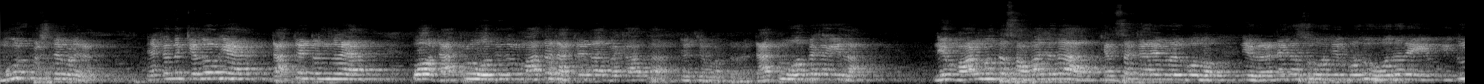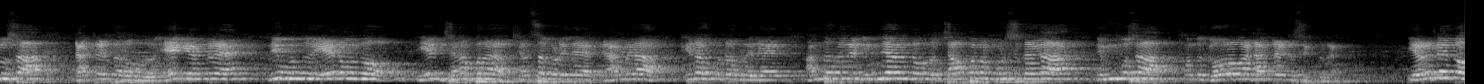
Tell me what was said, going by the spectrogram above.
ಮೂರು ಪ್ರಶ್ನೆಗಳಿವೆ. ಯಾಕಂದ್ರೆ ಕೆಲವ್ರಿಗೆ ಡಾಕ್ಟರೇಟ್ ಅಂದ್ರೆ, ಓ ಡಾಕ್ಟ್ರು ಓದಿದ್ರೆ ಮಾತ್ರ ಡಾಕ್ಟರೇಟ್ ಆಗ್ಬೇಕಾ ಅಂತ ಯೋಚನೆ ಮಾಡ್ತಾರೆ. ಡಾಕ್ಟ್ರು ಓದ್ಬೇಕಾಗಿಲ್ಲ. ನೀವು ಮಾಡುವಂತ ಸಮಾಜದ ಕೆಲಸ ಕಾರ್ಯಗಳು ಇರ್ಬೋದು, ನೀವು ಎರಡನೇ ಕಸು ಓದಿರ್ಬೋದು, ಓದದೆ ಇದ್ರೂ ಸಹ ಡಾಕ್ಟರೇಟ್ ತರಬಹುದು ಹೇಗೆ ಅಂದ್ರೆ, ನೀವು ಒಂದು ಏನೋ ಒಂದು, ಏನು ಜನಪರ ಕೆಲಸಗಳಿದೆ, ಗ್ರಾಮೀಣ ಕ್ರೀಡಾಕೂಟಗಳಿದೆ ಅಂಥದ್ರಲ್ಲಿ ನಿಮ್ದೇ ಆದಂತ ಒಂದು ಚಾಪನ್ನು ಮೂಡಿಸಿದಾಗ ನಿಮಗೂ ಸಹ ಒಂದು ಗೌರವ ಡಾಕ್ಟರೇಟ್ ಸಿಗ್ತದೆ. ಎರಡನೇದು,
